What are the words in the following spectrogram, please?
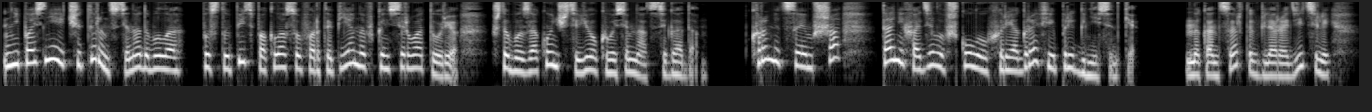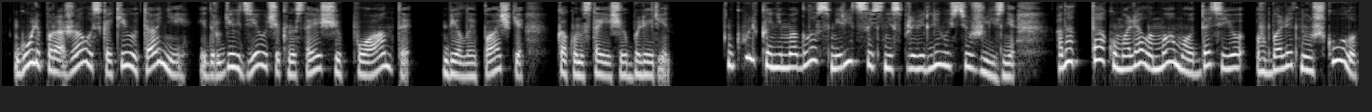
Не позднее 14 надо было поступить по классу фортепиано в консерваторию, чтобы закончить ее к 18 годам. Кроме ЦМШ, Таня ходила в школу хореографии при Гнесинке. На концертах для родителей Гуля поражалась, какие у Тани и других девочек настоящие пуанты, белые пачки, как у настоящих балерин. Гулька не могла смириться с несправедливостью жизни. Она так умоляла маму отдать ее в балетную школу.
